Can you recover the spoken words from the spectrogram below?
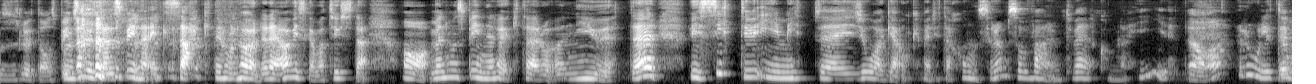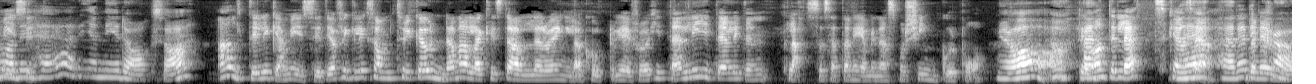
Och så slutar hon Hon spinna. slutade spinna exakt när hon hörde det. Ja, vi ska vara tysta. Ja, men hon spinner högt här och, och njuter. Vi sitter ju i mitt eh, yoga och meditationsrum, så varmt välkomna hit. Ja, Roligt att ha dig här Jenny idag också. Alltid lika mysigt. Jag fick liksom trycka undan alla kristaller och änglakort och grejer för att hitta en liten, liten plats att sätta ner mina små skinkor på. Ja, Det var inte lätt kan jag Nej, säga. här är det Men det var crowded.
